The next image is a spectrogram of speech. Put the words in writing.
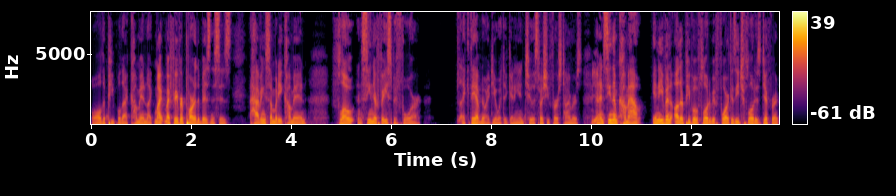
all the people that come in like my, my favorite part of the business is having somebody come in float and seeing their face before like they have no idea what they're getting into especially first timers Yeah. and then seeing them come out and even other people who floated before because each float is different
